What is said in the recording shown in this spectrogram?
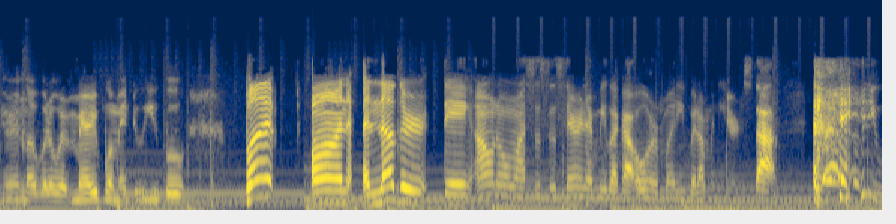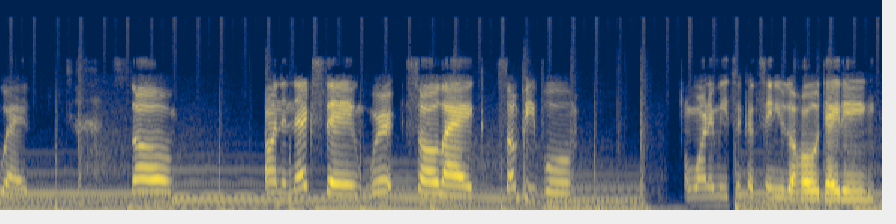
you're in love with a married woman. Do you boo? But on another thing, I don't know. My sister's staring at me like I owe her money, but I'm gonna need her to stop. anyway, so on the next thing, we're so like some people wanted me to continue the whole dating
